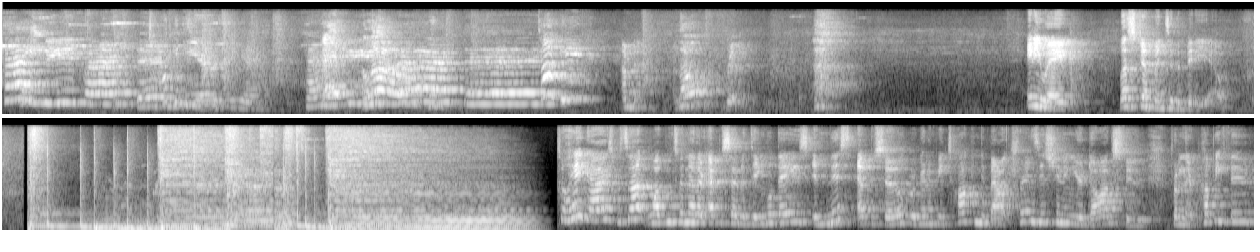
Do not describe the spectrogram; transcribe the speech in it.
Happy birthday Talking here. to you. Hey, Happy hello. birthday. talking. I'm done. No. Really. anyway, let's jump into the video. Episode of Dingle Days. In this episode, we're going to be talking about transitioning your dog's food from their puppy food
